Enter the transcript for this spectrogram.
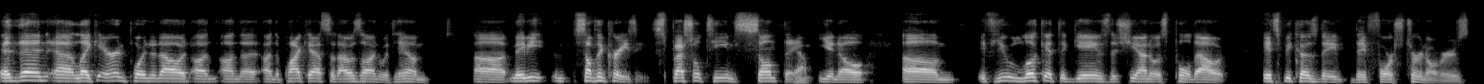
And then, uh, like Aaron pointed out on on the on the podcast that I was on with him, uh, maybe something crazy, special teams, something. Yeah. You know, um, if you look at the games that Schiano has pulled out, it's because they they forced turnovers.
